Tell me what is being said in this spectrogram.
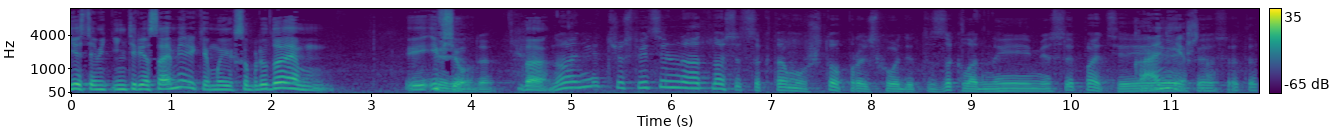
есть интересы Америки, мы их соблюдаем, и, и все. Да. Да. Но они чувствительно относятся к тому, что происходит с закладными, с ипотекой. Конечно. Это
